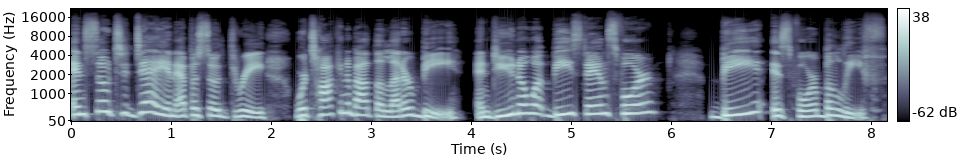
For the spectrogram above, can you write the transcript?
And so today in episode three, we're talking about the letter B. And do you know what B stands for? B is for belief.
